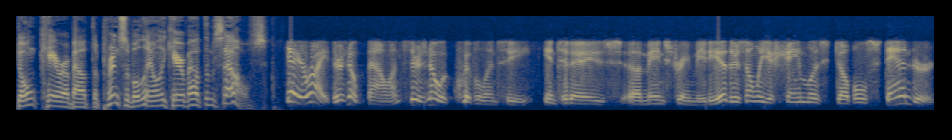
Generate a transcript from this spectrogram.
don't care about the principle; they only care about themselves. Yeah, you're right. There's no balance. There's no equivalency in today's uh, mainstream media. There's only a shameless double standard.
